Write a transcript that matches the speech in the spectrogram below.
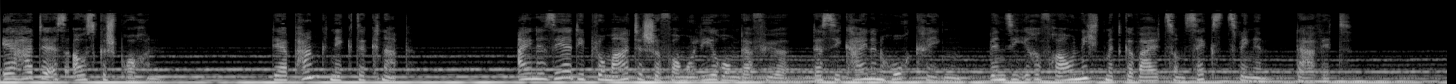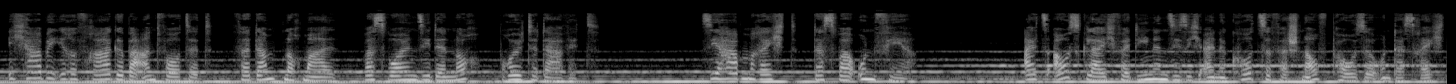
Er hatte es ausgesprochen. Der Punk nickte knapp. Eine sehr diplomatische Formulierung dafür, dass sie keinen hochkriegen, wenn sie ihre Frau nicht mit Gewalt zum Sex zwingen, David. Ich habe Ihre Frage beantwortet, verdammt nochmal, was wollen Sie denn noch, brüllte David. Sie haben recht, das war unfair. Als Ausgleich verdienen Sie sich eine kurze Verschnaufpause und das Recht,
